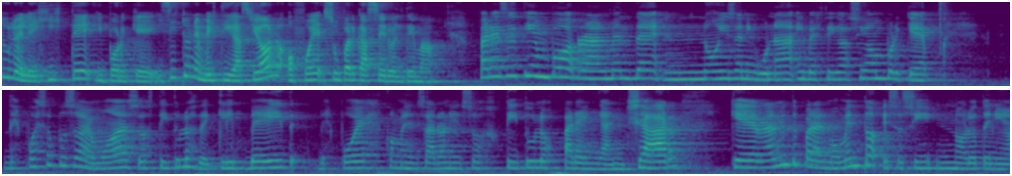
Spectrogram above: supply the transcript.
título elegiste y por qué? ¿Hiciste una investigación o fue súper casero el tema? Para ese tiempo realmente no hice ninguna investigación porque después se puso de moda esos títulos de clickbait, después comenzaron esos títulos para enganchar que realmente para el momento eso sí no lo tenía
